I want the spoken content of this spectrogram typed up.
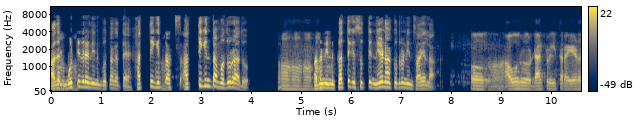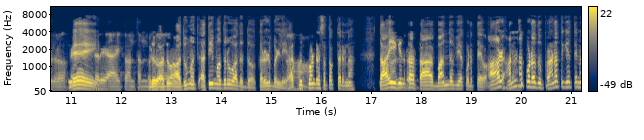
ಅದನ್ನ ಮುಟ್ಟಿದ್ರೆ ನಿನ್ ಗೊತ್ತಾಗತ್ತೆ. ಹತ್ತಿಗಿಂತ ಹತ್ತಿಗಿಂತ ಮಧುರ ಅದು. ಅದು. ನಿನ್ ಕತ್ತಿಗೆ ಸುತ್ತಿ ನೇಣ ಹಾಕಿದ್ರು ನೀನ್ ಸಾಯಲ್ಲ. ಅವರು ಡಾಕ್ಟರ್ ಈ ತರ ಹೇಳಿದ್ರು. ಆಯ್ತು ಅದು ಅದು ಅದು ಅತಿ ಮಧುರವಾದದ್ದು ಕರುಳು ಬಳ್ಳಿ ಅದ್. ಸುತ್ಕೊಂಡ್ರೆ ಸತ್ತೋಗ್ತಾರೇನ? ತಾಯಿಗಿಂತ ತಾ ಬಾಂಧವ್ಯ ಕೊಡತ್ತೆ. ಅನ್ನ ಕೊಡೋದು ಪ್ರಾಣ ತೆಗಿಯತ್ತೇನ?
